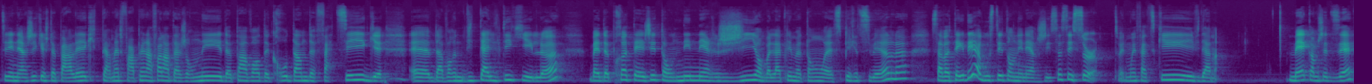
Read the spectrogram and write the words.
Tu l'énergie que je te parlais qui te permet de faire plein d'affaires dans ta journée, de ne pas avoir de gros dents de fatigue, euh, d'avoir une vitalité qui est là, ben de protéger ton énergie, on va l'appeler, mettons, euh, spirituelle, ça va t'aider à booster ton énergie. Ça, c'est sûr. Tu vas être moins fatigué, évidemment. Mais comme je te disais,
